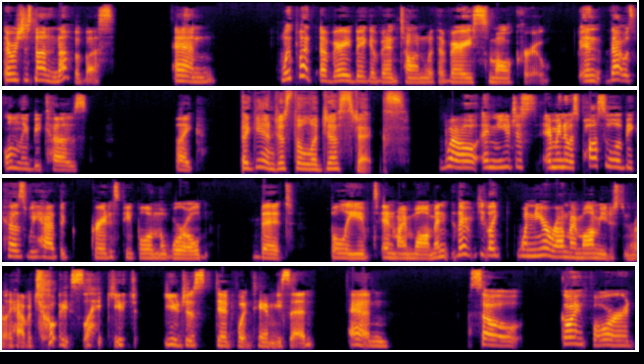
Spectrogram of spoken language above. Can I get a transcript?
there was just not enough of us. And we put a very big event on with a very small crew. And that was only because, like, again, just the logistics. Well, and you just, I mean, it was possible because we had the greatest people in the world that believed in my mom. And they're like, when you're around my mom, you just didn't really have a choice. Like, you, you just did what Tammy said. And so going forward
